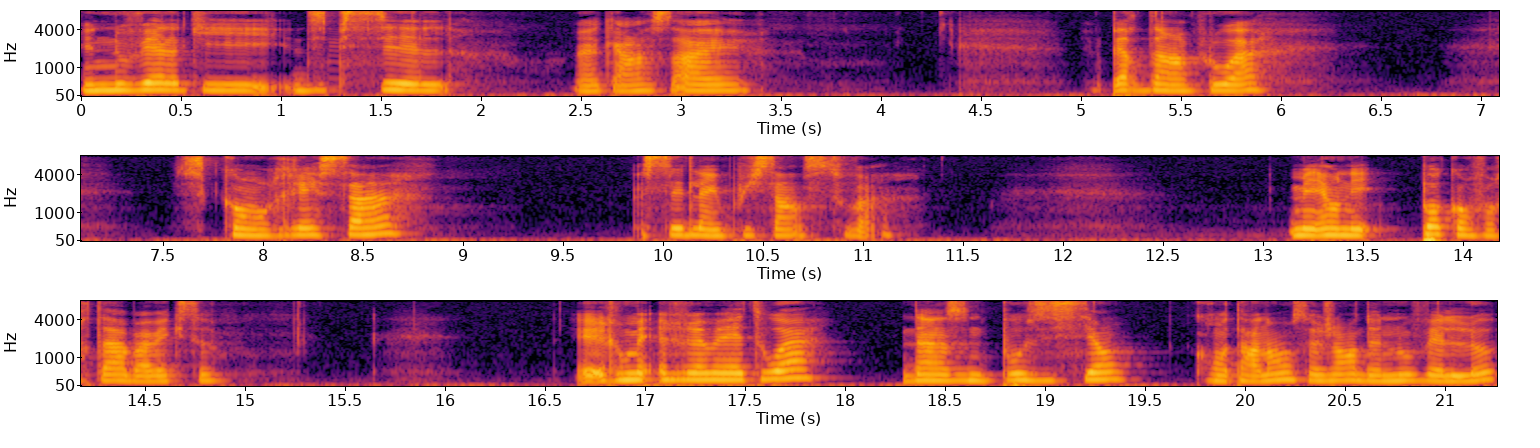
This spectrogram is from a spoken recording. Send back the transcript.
une nouvelle qui est difficile, un cancer, une perte d'emploi, ce qu'on ressent, c'est de l'impuissance souvent. Mais on n'est pas confortable avec ça. Remets-toi dans une position qu'on t'annonce ce genre de nouvelles-là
